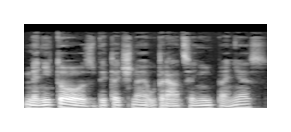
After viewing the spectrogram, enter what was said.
není to zbytečné utrácení peněz?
